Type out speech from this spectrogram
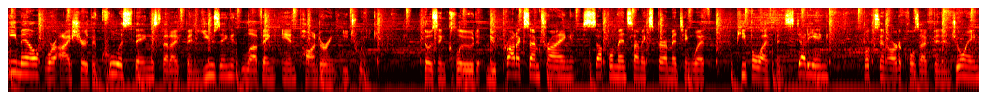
email where I share the coolest things that I've been using, loving, and pondering each week. Those include new products I'm trying, supplements I'm experimenting with, people I've been studying, books and articles I've been enjoying,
